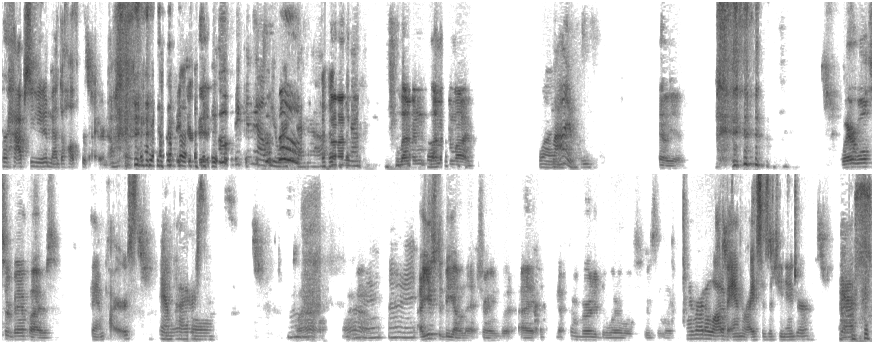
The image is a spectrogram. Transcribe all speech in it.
Perhaps you need a mental health provider now. We can help you work that out. Uh, yeah. lemon, lemon and lime. Lime. Lime. Hell yeah. Werewolves or vampires? Vampires. Vampires. Wow. Wow. All right. All right. I used to be on that train, but I got converted to werewolves recently. I read a lot of Anne Rice as a teenager. Yes.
